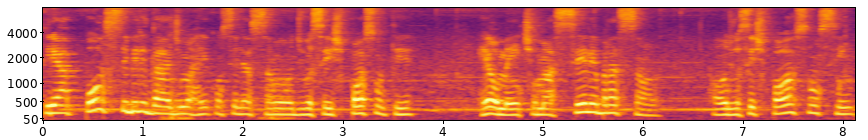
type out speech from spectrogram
criar a possibilidade de uma reconciliação onde vocês possam ter realmente uma celebração, onde vocês possam sim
